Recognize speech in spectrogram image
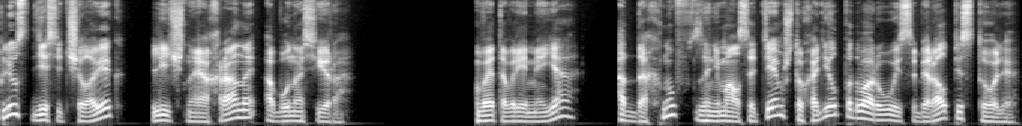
плюс 10 человек личной охраны Абу-Насира. В это время я, отдохнув, занимался тем, что ходил по двору и собирал пистоли.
